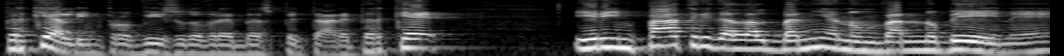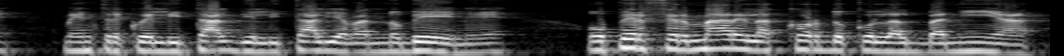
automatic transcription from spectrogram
Perché all'improvviso dovrebbe aspettare? Perché i rimpatri dall'Albania non vanno bene, mentre quelli dell'Italia vanno bene? o per fermare l'accordo con l'Albania,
